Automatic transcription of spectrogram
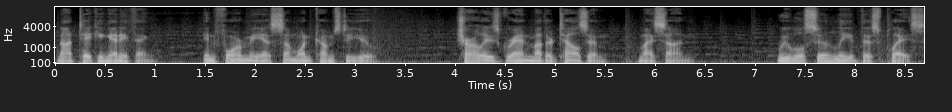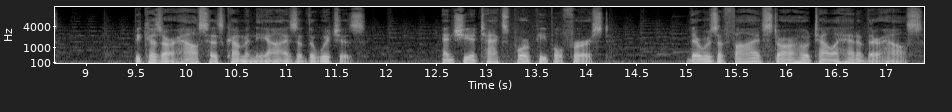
not taking anything. Inform me as someone comes to you. Charlie's grandmother tells him, my son. We will soon leave this place. Because our house has come in the eyes of the witches. And she attacks poor people first. There was a five-star hotel ahead of their house.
